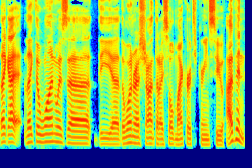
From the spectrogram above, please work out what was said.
like I like the one was uh the uh, the one restaurant that I sold microgreens to. I've been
